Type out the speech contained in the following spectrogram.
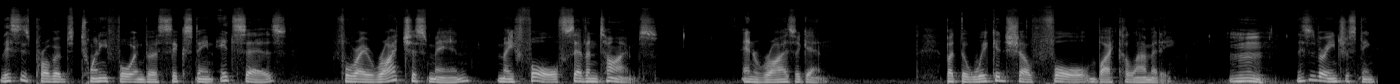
This is Proverbs 24 and verse 16. It says, For a righteous man may fall seven times and rise again but the wicked shall fall by calamity. Mm. This is very interesting.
